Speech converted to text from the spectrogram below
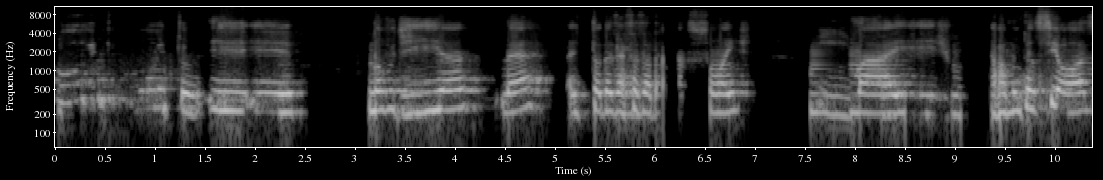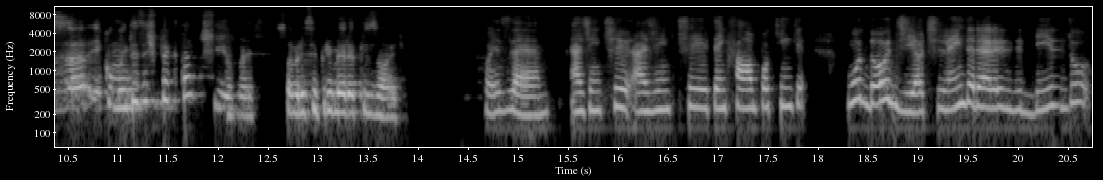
Muito, muito. E, e, novo dia, né? Todas é. essas adaptações. Isso. Mas Estava muito ansiosa e com muitas expectativas sobre esse primeiro episódio. Pois é. A gente, a gente tem que falar um pouquinho que mudou o dia. Outlander era exibido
